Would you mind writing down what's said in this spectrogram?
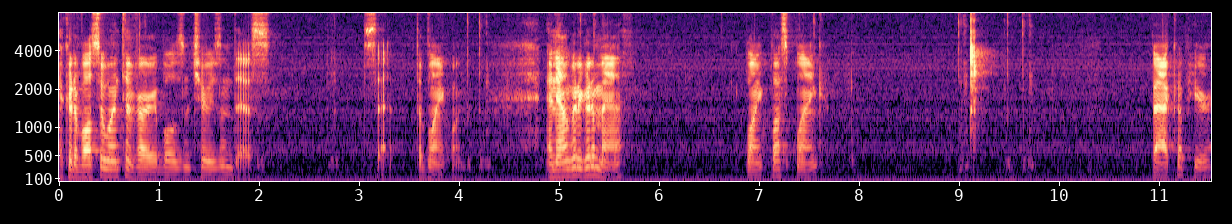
I could have also went to variables and chosen this, set, the blank one. And now I'm going to go to math, blank plus blank, back up here,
